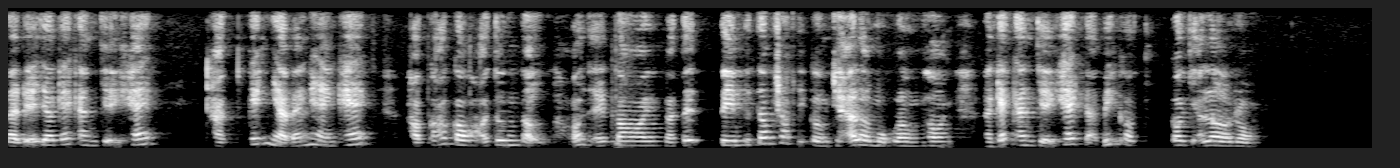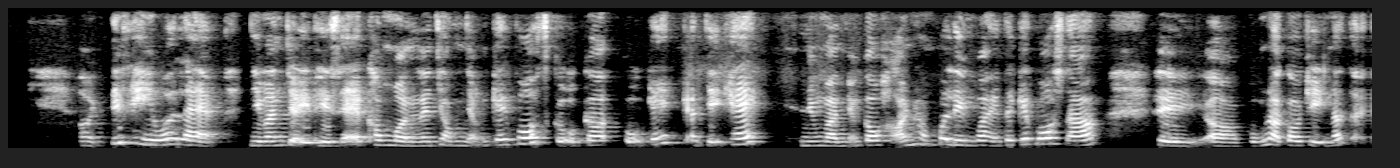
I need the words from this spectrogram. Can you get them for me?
là để cho các anh chị khác hoặc các nhà bán hàng khác họ có câu hỏi tương tự họ có thể coi và team tiktok shop chỉ cần trả lời một lần thôi là các anh chị khác đã biết câu, câu trả lời rồi. Rồi tiếp theo là nhiều anh chị thì sẽ comment lên trong những cái post của của các anh chị khác nhưng mà những câu hỏi nó không có liên quan tới cái post đó. Thì uh, cũng là câu chuyện đó tại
